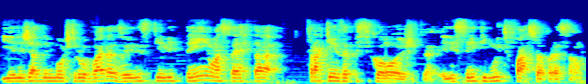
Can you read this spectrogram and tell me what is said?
E ele já demonstrou várias vezes que ele tem uma certa fraqueza psicológica, ele sente muito fácil a pressão.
